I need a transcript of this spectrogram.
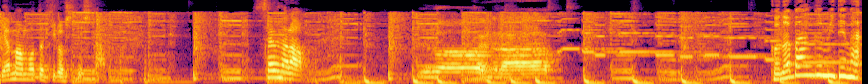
山本博史でした。さよなら。さよなら。この番組では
